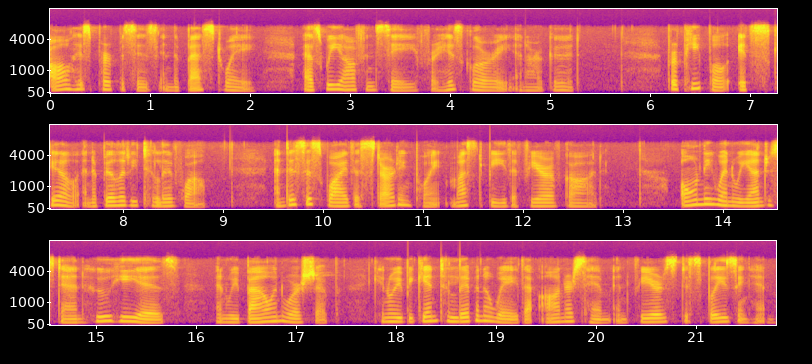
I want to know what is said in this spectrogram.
all his purposes in the best way, as we often say, for his glory and our good. For people, it's skill and ability to live well. And this is why the starting point must be the fear of God. Only when we understand who he is and we bow in worship, can we begin to live in a way that honors Him and fears displeasing Him.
